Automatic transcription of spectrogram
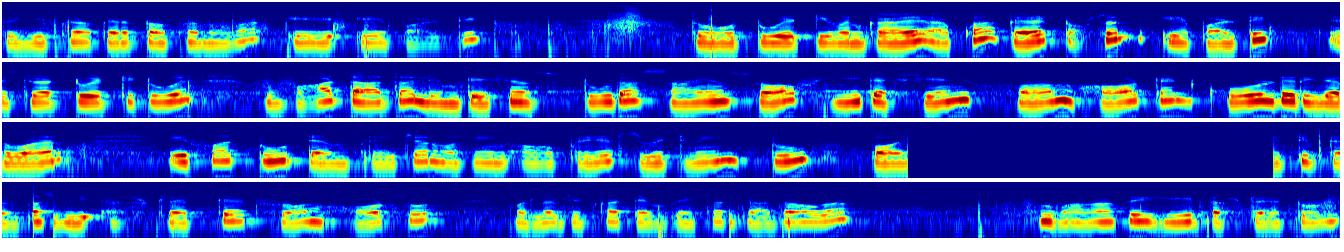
तो इसका करेक्ट ऑप्शन होगा ए ए पार्ट ठीक? तो 281 का है आपका करेक्ट ऑप्शन ए पार्टी इसके बाद 282 है। What are the limitations to the signs of heat exchange from hot and cold reservoirs if a two temperature machine operates between two positive temperature be abstracted from hot source मतलब जिसका टेम्परेचर ज़्यादा होगा, वहाँ से हीट एब्स्ट्रैक्ट होगी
